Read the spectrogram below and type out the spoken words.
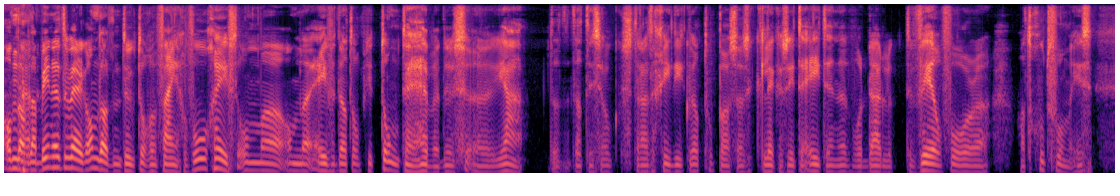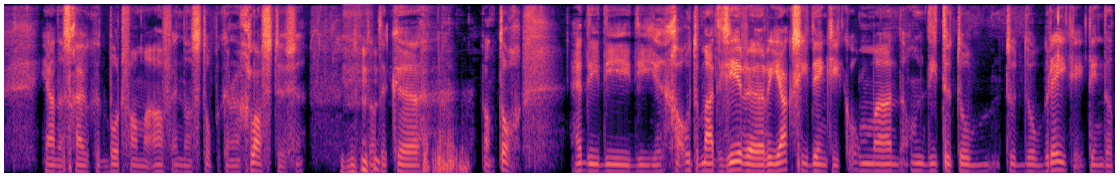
Om dat naar binnen te werken, omdat het natuurlijk toch een fijn gevoel geeft om, uh, om even dat op je tong te hebben. Dus uh, ja, dat, dat is ook een strategie die ik wel toepas als ik lekker zit te eten en het wordt duidelijk te veel voor uh, wat goed voor me is. Ja, dan schuif ik het bord van me af en dan stop ik er een glas tussen. zodat ik dan toch die, die, die geautomatiseerde reactie, denk ik, om, uh, om die te, te doorbreken. Ik denk dat,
